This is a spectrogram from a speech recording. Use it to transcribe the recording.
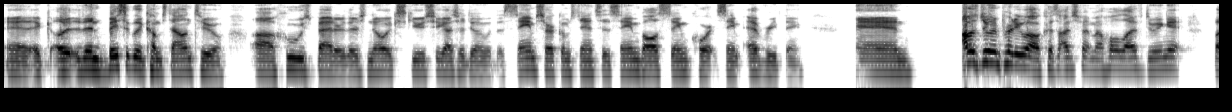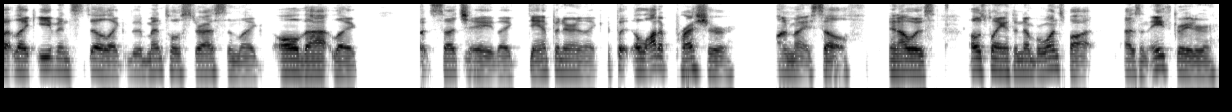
And it, uh, it then basically comes down to uh who's better. There's no excuse. You guys are dealing with the same circumstances same balls same court same everything. And i was doing pretty well because i've spent my whole life doing it but like even still like the mental stress and like all that like put such Mm, a like dampener and like it put a lot of pressure on myself. And i was i was playing at the number one spot as an eighth grader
